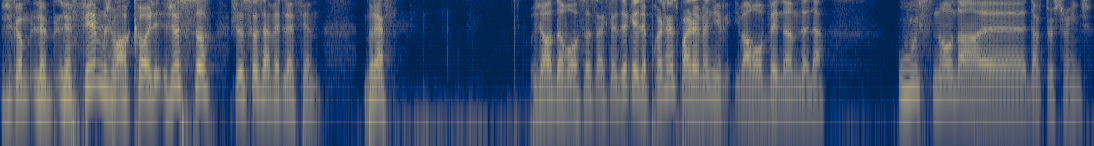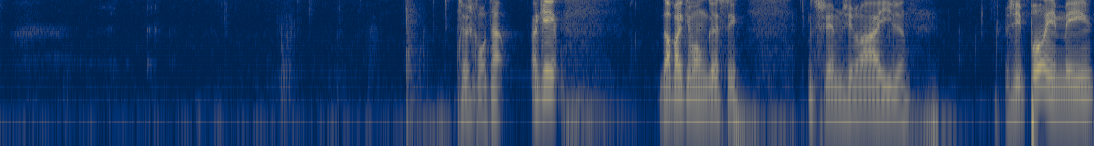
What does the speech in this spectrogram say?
J'ai comme. Le, film, je m'en collais. Juste ça. Juste ça, ça va être le film. Bref. J'ai hâte de voir ça. C'est-à-dire que le prochain Spider-Man, il, va avoir Venom dedans. Ou sinon dans euh, Doctor Strange. Ça, je suis content. Ok. D'affaires qui vont me. Du film, j'ai vraiment haï, là. J'ai pas aimé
